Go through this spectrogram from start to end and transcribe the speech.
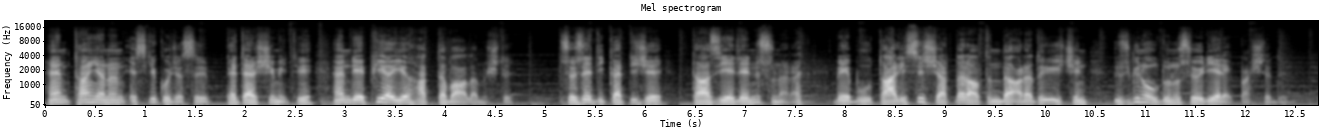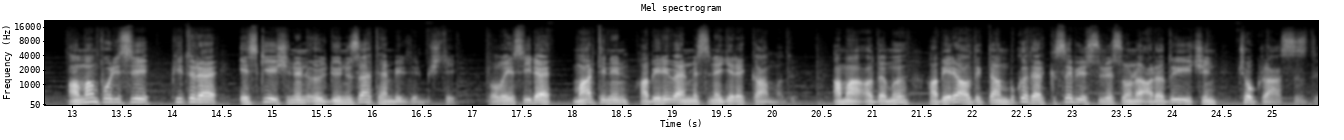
hem Tanya'nın eski kocası Peter Schmidt'i hem de Pia'yı hatta bağlamıştı. Söze dikkatlice taziyelerini sunarak ve bu talihsiz şartlar altında aradığı için üzgün olduğunu söyleyerek başladı. Alman polisi Peter'a eski eşinin öldüğünü zaten bildirmişti. Dolayısıyla Martin'in haberi vermesine gerek kalmadı. Ama adamı haberi aldıktan bu kadar kısa bir süre sonra aradığı için çok rahatsızdı.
